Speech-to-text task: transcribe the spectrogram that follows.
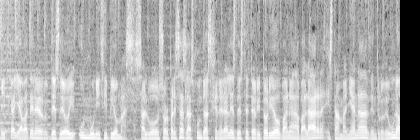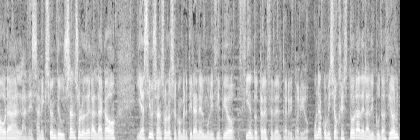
Vizcaya va a tener desde hoy un municipio más. Salvo sorpresas, las juntas generales de este territorio van a avalar esta mañana, dentro de una hora, la desanexión de Usánsolo de Galdacao y así Usánsolo se convertirá en el municipio 113 del territorio. Una comisión gestora de la Diputación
